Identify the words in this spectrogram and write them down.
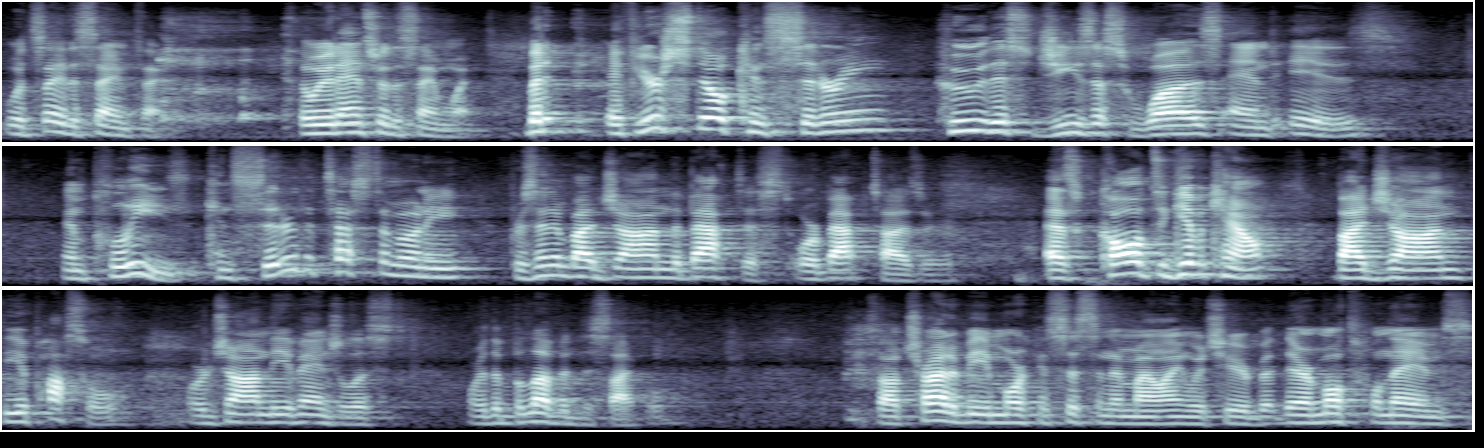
would say the same thing, that we would answer the same way. But if you're still considering who this Jesus was and is, and please consider the testimony presented by John the Baptist or baptizer as called to give account by John the apostle or John the evangelist or the beloved disciple. So I'll try to be more consistent in my language here, but there are multiple names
